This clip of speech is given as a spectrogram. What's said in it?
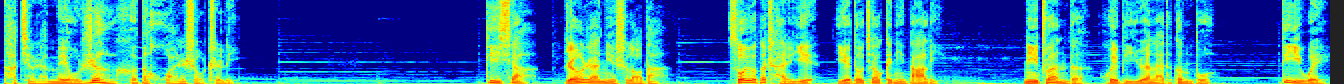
他竟然没有任何的还手之力。地下仍然你是老大，所有的产业也都交给你打理，你赚的会比原来的更多，地位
